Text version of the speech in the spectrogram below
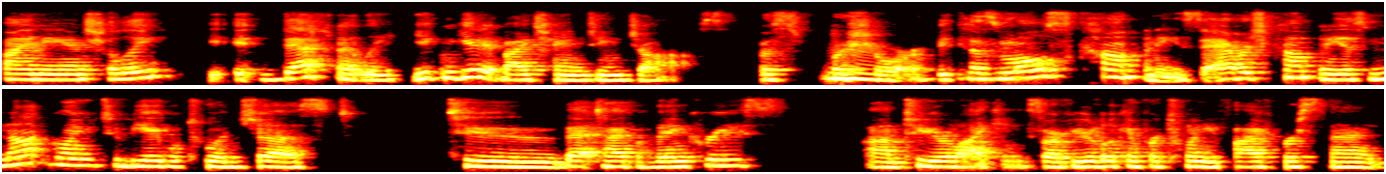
financially, it definitely you can get it by changing jobs for, for mm-hmm. sure. Because most companies, the average company is not going to be able to adjust to that type of increase um, to your liking. So if you're looking for 25%,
